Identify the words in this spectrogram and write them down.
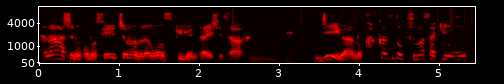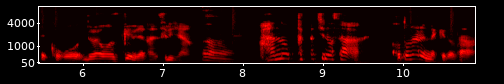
棚橋のこの成長のドラゴンスキルに対してさ、うん。J があの、かかととつま先を持ってこう、ドラゴンスキルみたいな感じするじゃん。うん。あの形のさ、異なるんだけどさ、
